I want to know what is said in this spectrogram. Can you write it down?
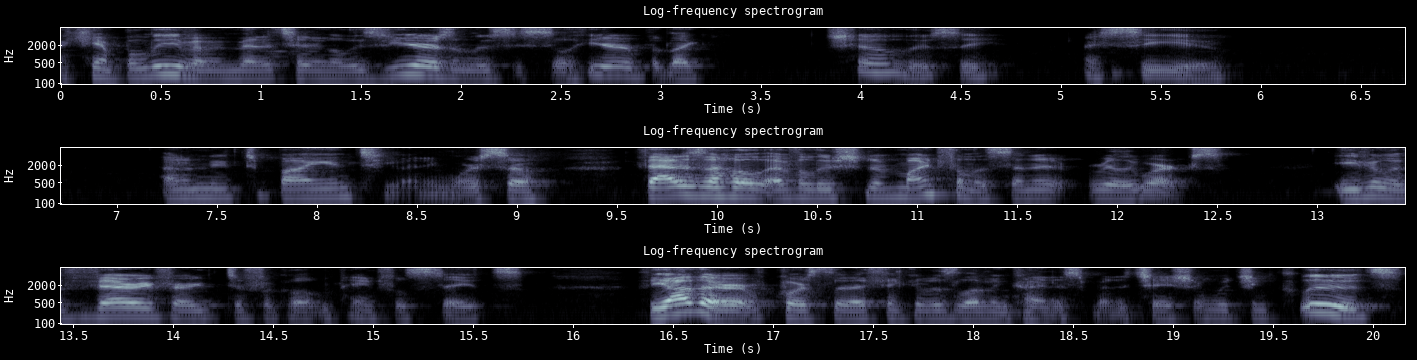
I can't believe I've been meditating all these years and Lucy's still here, but like, chill, Lucy. I see you. I don't need to buy into you anymore. So that is a whole evolution of mindfulness, and it really works, even with very, very difficult and painful states. The other, of course, that I think of is loving kindness meditation, which includes,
